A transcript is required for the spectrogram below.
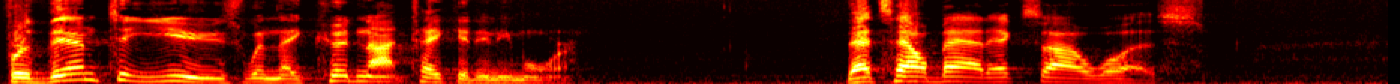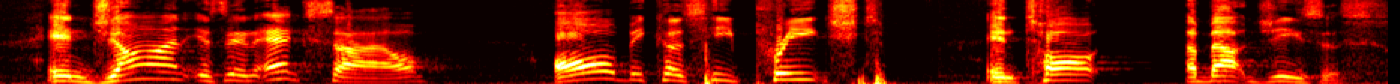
for them to use when they could not take it anymore. That's how bad exile was. And John is in exile all because he preached and taught about Jesus.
